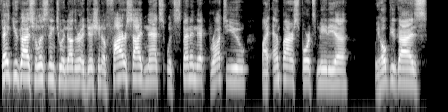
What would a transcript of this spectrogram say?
Thank you guys for listening to another edition of Fireside Nets with Spen and Nick, brought to you by Empire Sports Media. We hope you guys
